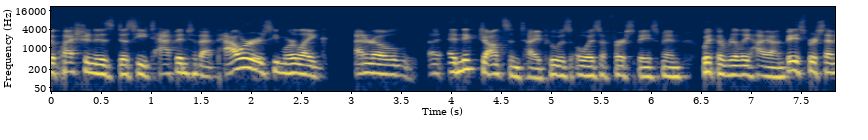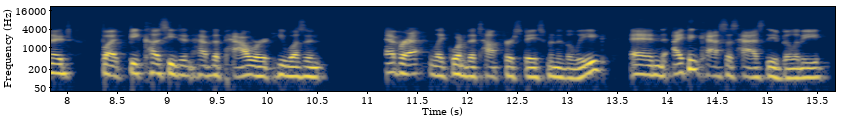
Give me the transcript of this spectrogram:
The question is, does he tap into that power, is he more like I don't know a, a Nick Johnson type who was always a first baseman with a really high on base percentage, but because he didn't have the power, he wasn't ever at like one of the top first basemen in the league. And I think Casas has the ability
